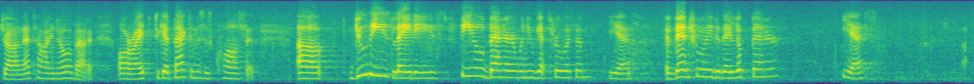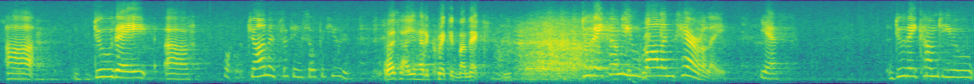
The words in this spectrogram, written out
John. That's how I know about it. All right, to get back to Mrs. Qualset. Uh, do these ladies feel better when you get through with them? Yes. Eventually, do they look better? Yes. Uh, do they, uh, John is looking so peculiar. What's I had a crick in my neck. Do they come to you voluntarily? Yes. Do they come to you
